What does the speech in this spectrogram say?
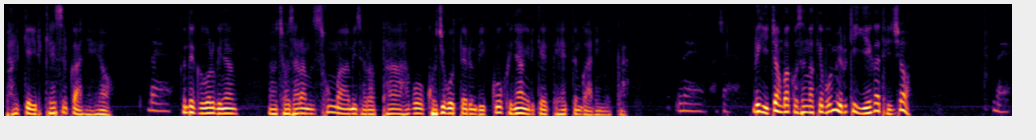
밝게 이렇게 했을 거 아니에요. 네. 근데 그걸 그냥 어, 저 사람 속마음이 저렇다 하고 고지고대로 믿고 그냥 이렇게 대했던 거 아닙니까? 네. 맞아요. 이렇게 입장 바꿔 생각해 보면 이렇게 이해가 되죠. 네.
